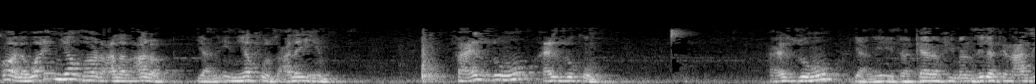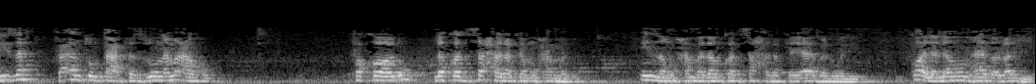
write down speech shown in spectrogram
قال وإن يظهر على العرب يعني إن يفوز عليهم فعزه عزكم. عزه يعني إذا كان في منزلة عزيزة فأنتم تعتزون معه. فقالوا لقد سحرك محمد. إن محمدا قد سحرك يا أبا الوليد. قال لهم هذا رأيي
